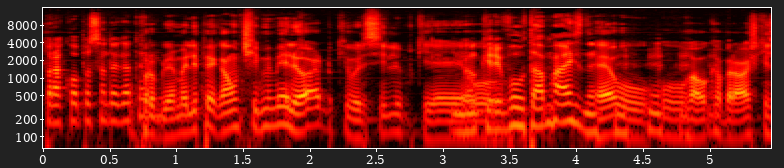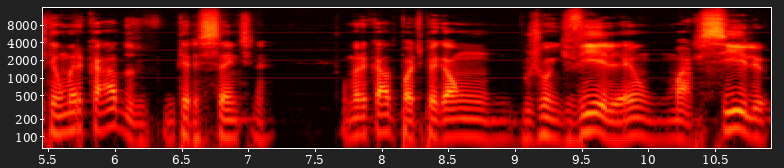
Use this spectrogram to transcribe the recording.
pra Copa Santa Catarina. O problema é ele pegar um time melhor do que o Ercílio, porque e não o... querer voltar mais, né? É, o, o Raul Cabral acho que ele tem um mercado interessante, né? O mercado pode pegar um Joinville, um Marcílio,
